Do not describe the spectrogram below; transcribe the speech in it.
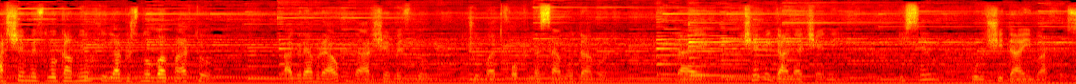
არ შემეძლო გამელხილა გზნობა ფართო. მაგრამ რა ვქნა, არ შემეძლო ჯუმად ყოფნა სამუდამოდ. და ე, ჩემი განაჩენი ისევ გულში დაიმარხოს.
